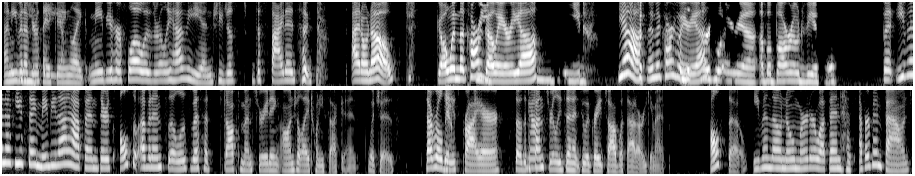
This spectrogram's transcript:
And even if you're Yeah. thinking, like, maybe her flow is really heavy and she just decided to, I don't know, just go in the cargo area. Bleed Yeah, in the cargo in the area. cargo area of a borrowed vehicle. But even if you say maybe that happened, there's also evidence that Elizabeth had stopped menstruating on July 22nd, which is several Yeah. days prior. So the defense really didn't do a great job with that argument. Also, even though no murder weapon has ever been found,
